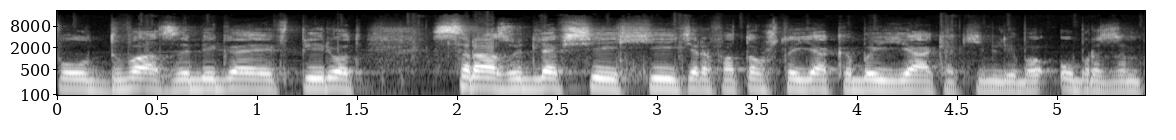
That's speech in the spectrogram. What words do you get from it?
Fold 2, забегая вперед сразу для всех хейтеров о том, что якобы я каким-либо образом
